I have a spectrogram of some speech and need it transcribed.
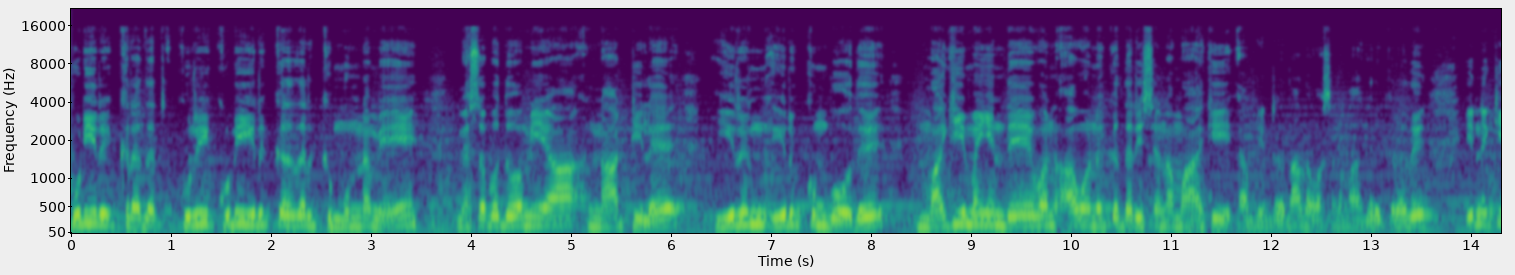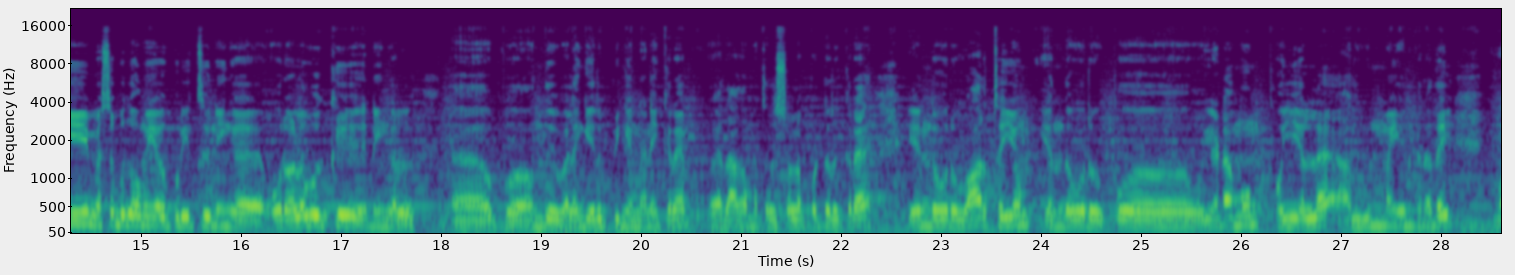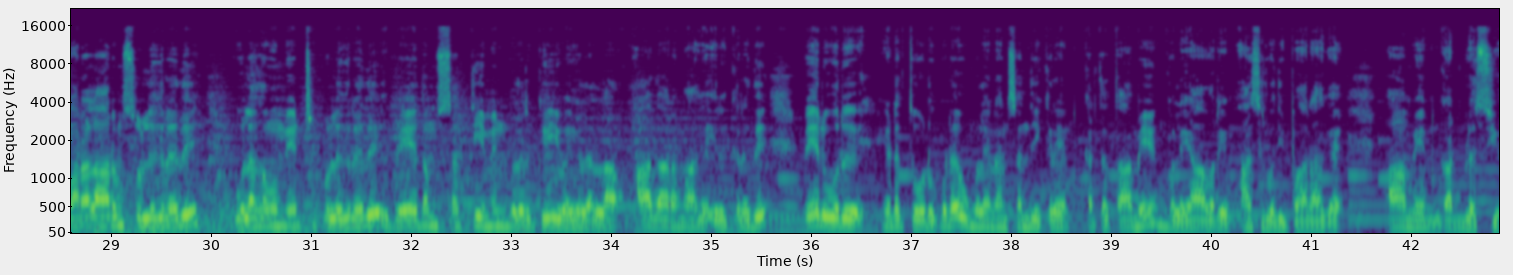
குடியிருக்கிறத குடி குடியிருக்கிறதற்கு முன்னமே மெசபதோமியா நாட்டிலே இரு இருக்கும்போது மகிமையின் தேவன் அவனுக்கு தரிசனமாகி அப்படின்றது தான் அந்த வசனமாக இருக்கிறது. இன்றைக்கி மெசபதோமியா குறித்து நீங்கள் ஓரளவுக்கு நீங்கள் இப்போ வந்து விளங்கி இருப்பீங்கன்னு நினைக்கிறேன். வேதாகமத்தில் சொல்லப்பட்டிருக்கிற எந்த ஒரு வார்த்தையும் எந்த ஒரு பொ- இடமும் பொய்யல்ல அது உண்மை என்கிறதை வரலாறும் சொல்லுகிறது. உலகமும் ஏற்றுக்கொள்ளுகிறது. வேதம் சத்தியம் என்பதற்கு இவைகள் எல்லாம் ஆதாரமாக இருக்கிறது. வேறு ஒரு இடத்தோடு கூட உங்களை நான் சந்திக்கிறேன். கர்த்த தாமே உங்களை யாவரையும் ஆசிர்வதிப்பாராக. ஆமேன். God bless you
